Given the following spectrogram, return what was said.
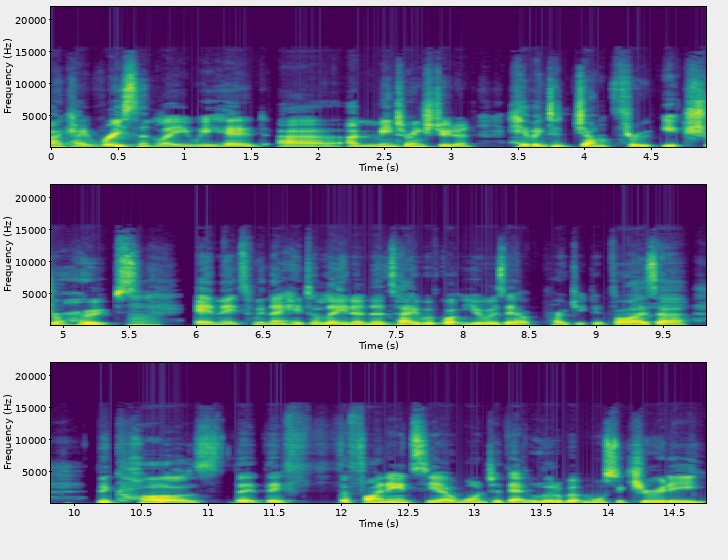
okay, recently we had uh, a mentoring student having to jump through extra hoops. Hmm. And that's when they had to lean in and say, We've got you as our project advisor because the, the, the financier wanted that little bit more security,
